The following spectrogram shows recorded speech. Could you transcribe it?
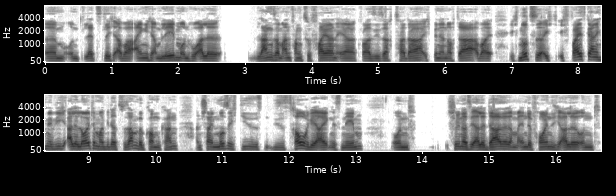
ähm, und letztlich aber eigentlich am Leben und wo alle langsam anfangen zu feiern, er quasi sagt, tada, ich bin ja noch da, aber ich nutze, ich, ich weiß gar nicht mehr, wie ich alle Leute mal wieder zusammenbekommen kann. Anscheinend muss ich dieses, dieses traurige Ereignis nehmen und schön, dass ihr alle da seid. Am Ende freuen sich alle und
